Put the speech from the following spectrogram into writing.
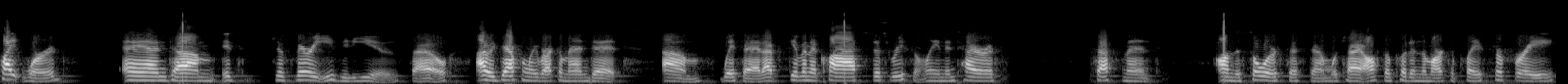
sight words, and um, it's just very easy to use. So I would definitely recommend it um, with it. I've given a class just recently an entire assessment on the solar system, which I also put in the marketplace for free.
